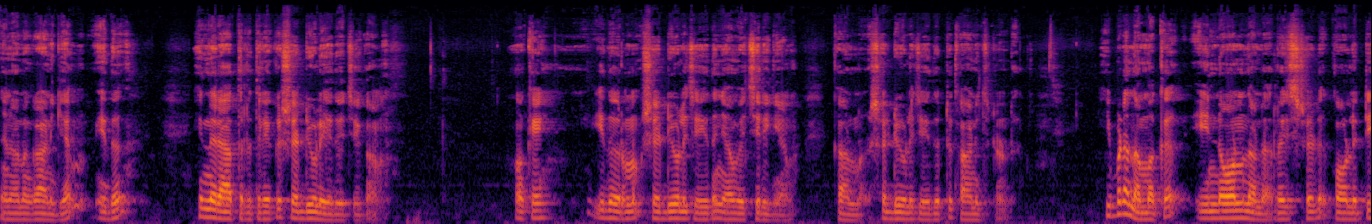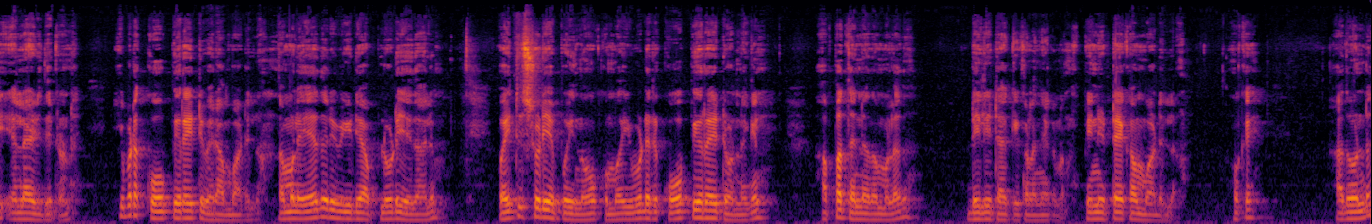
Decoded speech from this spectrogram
ഞാൻ ഒരെണ്ണം കാണിക്കാം. ഇത് ഇന്ന് രാത്രിത്തിലേക്ക് ഷെഡ്യൂൾ ചെയ്ത് വെച്ചേക്കാണ്. ഓക്കെ ഇത് ഒരെണ്ണം ഷെഡ്യൂൾ ചെയ്ത് ഞാൻ വെച്ചിരിക്കുകയാണ്. കാണണം ഷെഡ്യൂൾ ചെയ്തിട്ട് കാണിച്ചിട്ടുണ്ട്. ഇവിടെ നമുക്ക് ഈ നോൺ എന്നുണ്ട് രജിസ്റ്റേർഡ് ക്വാളിറ്റി എല്ലാം എഴുതിയിട്ടുണ്ട്. ഇവിടെ കോപ്പിറൈറ്റ് വരാൻ പാടില്ല. നമ്മൾ ഏതൊരു വീഡിയോ അപ്ലോഡ് ചെയ്താലും വൈറ്റ് സ്റ്റുഡിയോ പോയി നോക്കുമ്പോൾ ഇവിടെ ഒരു കോപ്പിറൈറ്റ് ഉണ്ടെങ്കിൽ അപ്പം തന്നെ നമ്മളത് ഡിലീറ്റ് ആക്കി കളഞ്ഞേക്കണം. പിന്നെ ഇട്ടേക്കാൻ പാടില്ല. ഓക്കെ അതുകൊണ്ട്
